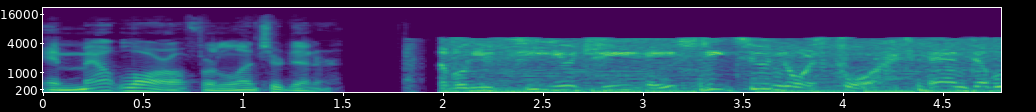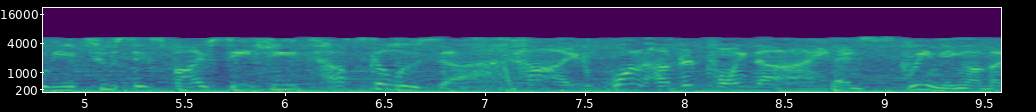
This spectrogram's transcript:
and Mount Laurel for lunch or dinner. WTUG HD2 Northport and W265CG Tuscaloosa. Tide 100.9 and streaming on the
